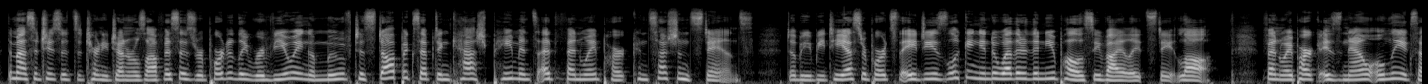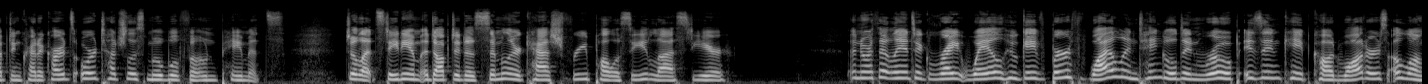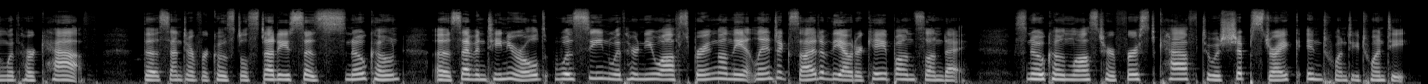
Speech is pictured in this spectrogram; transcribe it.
The Massachusetts Attorney General's office is reportedly reviewing a move to stop accepting cash payments at Fenway Park concession stands. WBTS reports the AG is looking into whether the new policy violates state law. Fenway Park is now only accepting credit cards or touchless mobile phone payments. Gillette Stadium adopted a similar cash free policy last year. A North Atlantic right whale who gave birth while entangled in rope is in Cape Cod waters along with her calf. The Center for Coastal Studies says Snowcone, a 17 year old, was seen with her new offspring on the Atlantic side of the Outer Cape on Sunday. Snowcone lost her first calf to a ship strike in 2020.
